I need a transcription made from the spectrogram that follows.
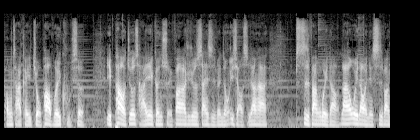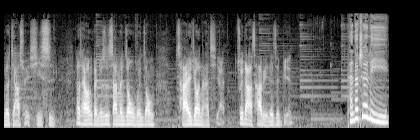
红茶可以久泡不会苦涩，一泡就是茶叶跟水放下去就是三十分钟一小时，让它释放味道，让它味道完全释放，就加水稀释。那台湾可能就是三分钟、五分钟，茶叶就要拿起来，最大的差别在这边。谈到这里，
